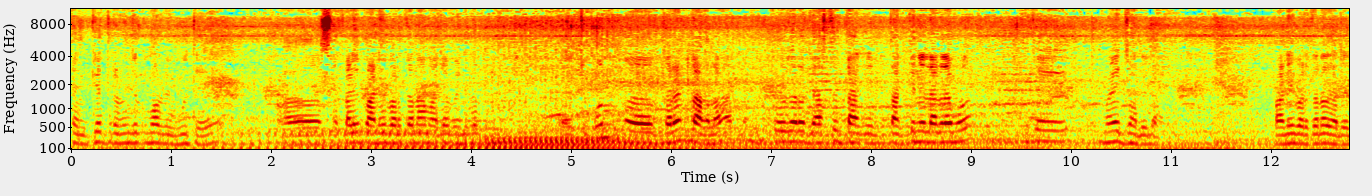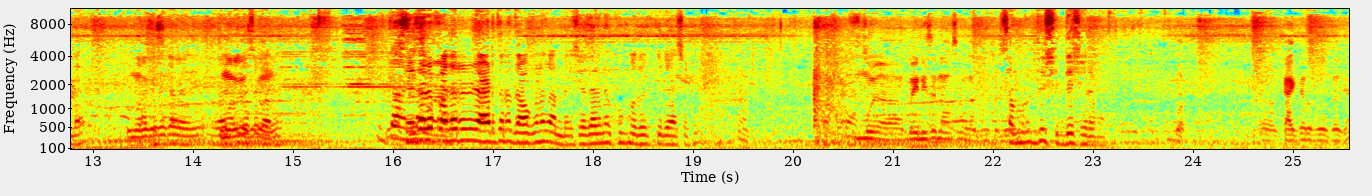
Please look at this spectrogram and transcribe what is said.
संकेत रवींद्र कुमार विभूत आहे सकाळी पाणी भरताना माझ्या बहिणीला चुकून करंट लागला. तो जरा जास्त ताक ताकदीने लागल्यामुळं तिथे मयत झालेला आहे. पाणी भरताना झालेलं आहे. कसं काय? शेजारी पाजाऱ्याने डायरेक्ट त्याला दवाखान्यात आणलं शेजाऱ्याने खूप मदत केली यासाठी. बहिणीचं नाव सांगा तुमचं. समृद्धी सिद्धेश्वर काय करत होतं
